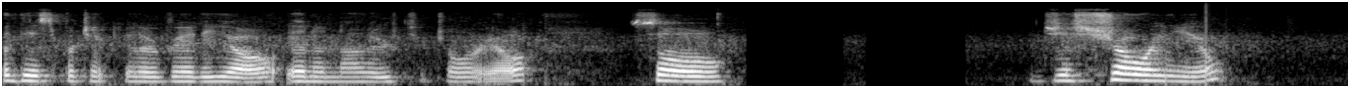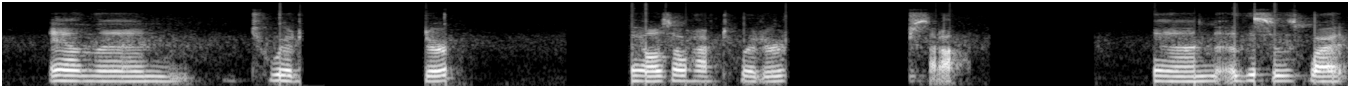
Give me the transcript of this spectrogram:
this particular video in another tutorial. So just showing you. And then Twitter. I also have Twitter set up. And this is what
